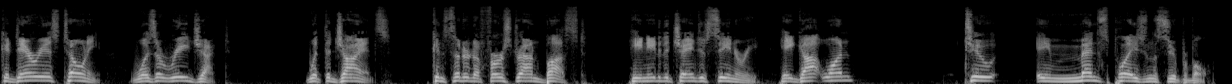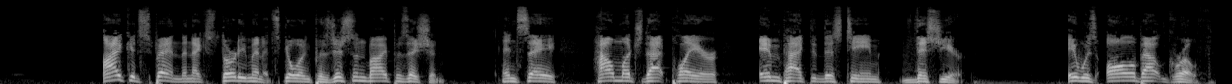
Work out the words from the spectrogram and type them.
Kadarius Toney was a reject with the Giants, considered a first round bust. He needed a change of scenery. He got one. Two immense plays in the Super Bowl. I could spend the next 30 minutes going position by position and say how much that player impacted this team this year. It was all about growth.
